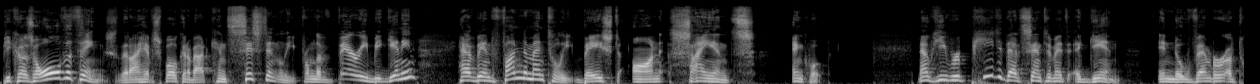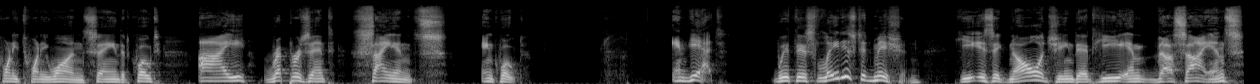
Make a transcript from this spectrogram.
Because all the things that I have spoken about consistently from the very beginning have been fundamentally based on science. End quote. Now, he repeated that sentiment again in November of 2021, saying that, quote, I represent science, end quote. And yet, with this latest admission, he is acknowledging that he and the science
